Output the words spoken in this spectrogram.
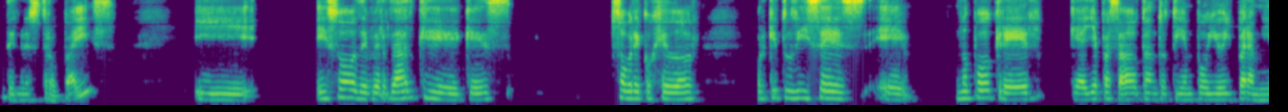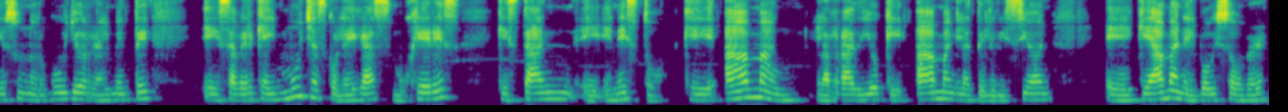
de nuestro país. Y eso de verdad que, que es sobrecogedor porque tú dices, eh, no puedo creer que haya pasado tanto tiempo y hoy para mí es un orgullo realmente eh, saber que hay muchas colegas, mujeres, que están eh, en esto, que aman la radio, que aman la televisión, que aman el voiceover,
